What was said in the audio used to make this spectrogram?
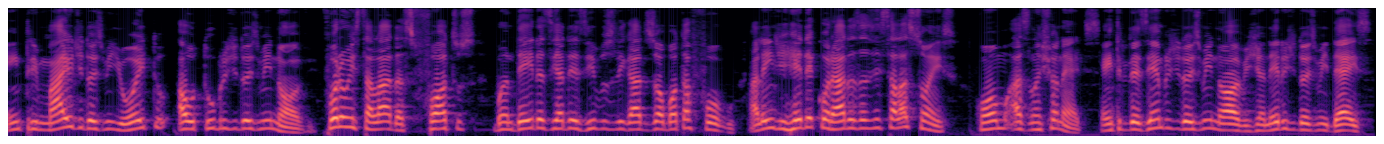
entre maio de 2008 a outubro de 2009. Foram instaladas fotos, bandeiras e adesivos ligados ao Botafogo, além de redecoradas as instalações, como as lanchonetes. Entre dezembro de 2009 e janeiro de 2010,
